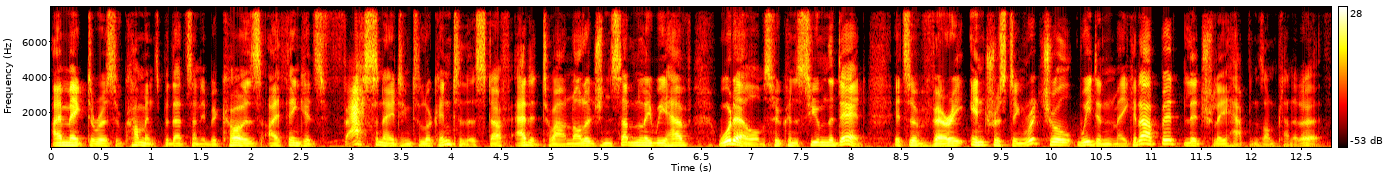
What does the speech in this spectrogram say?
I make derisive comments, but that's only because I think it's fascinating to look into this stuff, add it to our knowledge, and suddenly we have wood elves who consume the dead. It's a very interesting ritual. We didn't make it up, it literally happens on planet Earth.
